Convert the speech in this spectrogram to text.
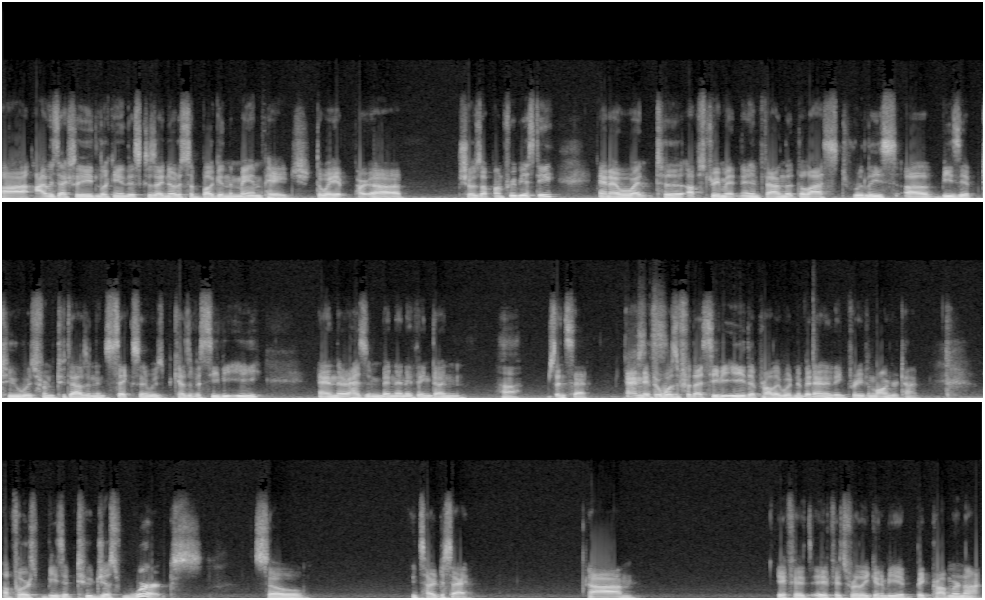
Uh, I was actually looking at this because I noticed a bug in the man page, the way it uh, shows up on FreeBSD. And I went to upstream it and found that the last release of bzip2 was from 2006, and it was because of a CVE, and there hasn't been anything done Huh. since then. And if it wasn't for that CVE, there probably wouldn't have been anything for even longer time. Of course, bzip2 just works, so it's hard to say um, if it if it's really going to be a big problem or not.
